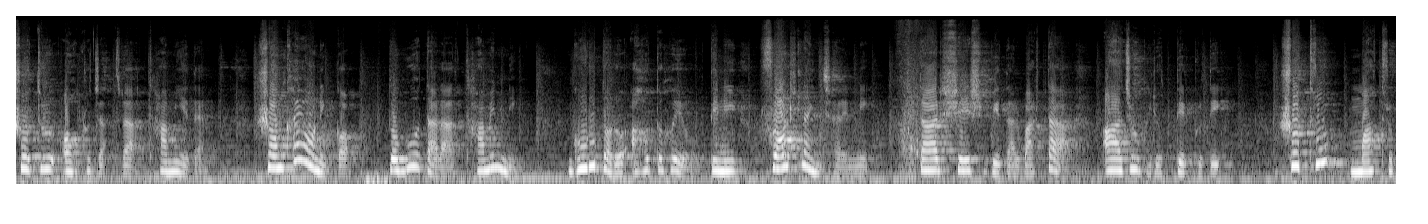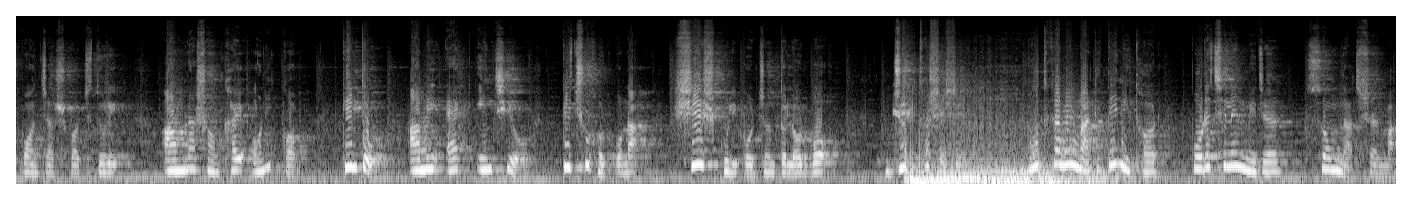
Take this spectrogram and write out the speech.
শত্রুর অগ্রযাত্রা থামিয়ে দেন। সংখ্যায় অনেক কম, তবুও তারা থামেননি। গুরুতর আহত হয়েও তিনি ফ্রন্ট লাইন ছাড়েননি। তার শেষ বেতার বার্তা আজও বীরত্বের প্রতীক। শত্রু মাত্র পঞ্চাশ গজ দূরে। আমরা সংখ্যায় অনেক কম, কিন্তু আমি এক ইঞ্চিও পিছু হটব না। শেষ গুলি পর্যন্ত লড়ব। যুদ্ধ শেষে বুধকামের মাটিতে নিথর পড়েছিলেন মেজর সোমনাথ শর্মা।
